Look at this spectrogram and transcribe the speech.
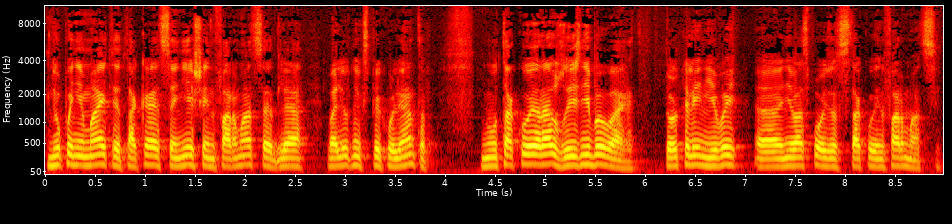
Ну, понимаете, такая ценнейшая информация для валютных спекулянтов. Ну, такое раз в жизни бывает. Только ленивый э, не воспользуется такой информацией.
